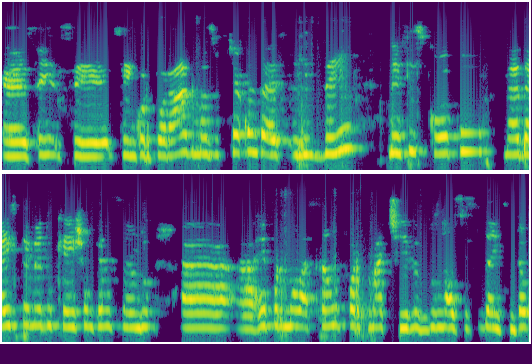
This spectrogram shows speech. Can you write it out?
é, ser, ser, ser incorporado, mas o que acontece? Ele vem nesse escopo né, da STEM Education, pensando a, a, reformulação formativa dos nossos estudantes. Então,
